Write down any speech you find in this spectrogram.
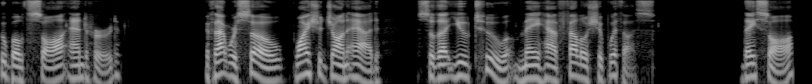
who both saw and heard? If that were so, why should John add, so that you too may have fellowship with us? they saw,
